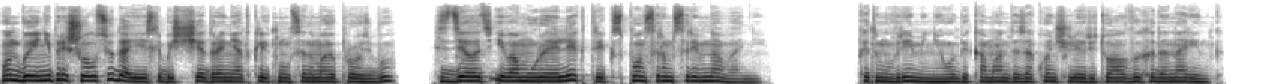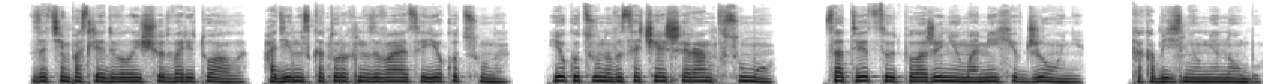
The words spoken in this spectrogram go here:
Он бы и не пришел сюда, если бы щедро не откликнулся на мою просьбу сделать Ивамура Электрик спонсором соревнований. К этому времени обе команды закончили ритуал выхода на ринг. Затем последовало еще два ритуала, один из которых называется Йокоцуна. Йокоцуна – высочайший ранг в сумо, соответствует положению мамехи в джоне, как объяснил мне Нобу.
